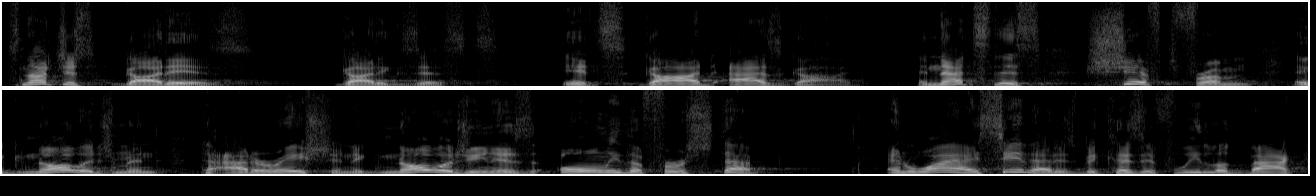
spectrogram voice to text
It's not just God is, God exists. It's God as God. And that's this shift from acknowledgement to adoration. Acknowledging is only the first step. And why I say that is because if we look back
